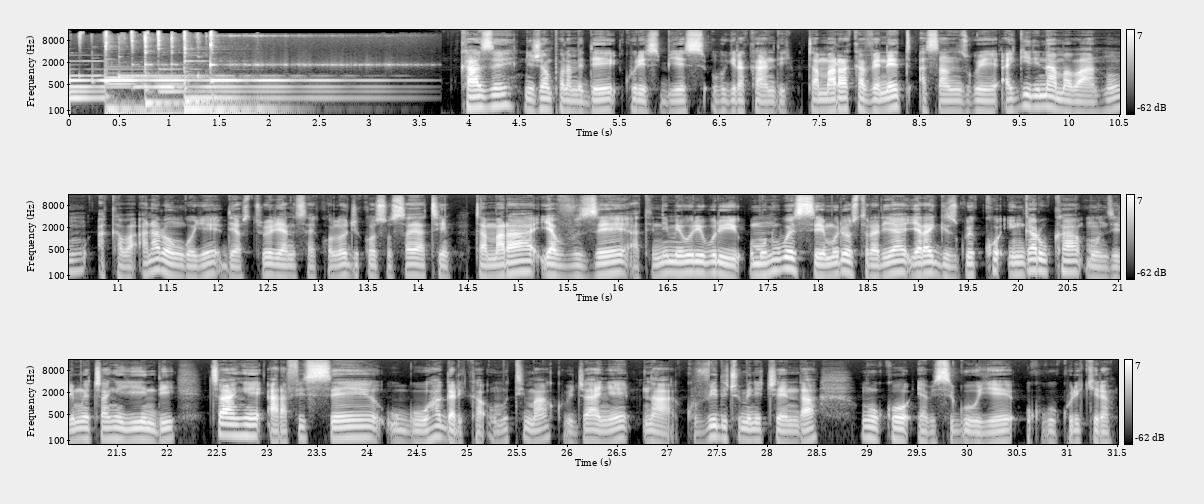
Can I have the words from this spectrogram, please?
kaze ni jean paul amede kuri sbs ubugira kandi. Tamara kavenet asanzwe agira inama abantu akaba anarongoye the australian psychological society. Tamara yavuze ati n'imiburiburi umuntu wese muri australia yaragizwe ko ingaruka mu nzira imwe canke iyindi canke arafise guhagarika umutima ku bijanye na covid 19 nk'uko yabisiguye uku gukurikira.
